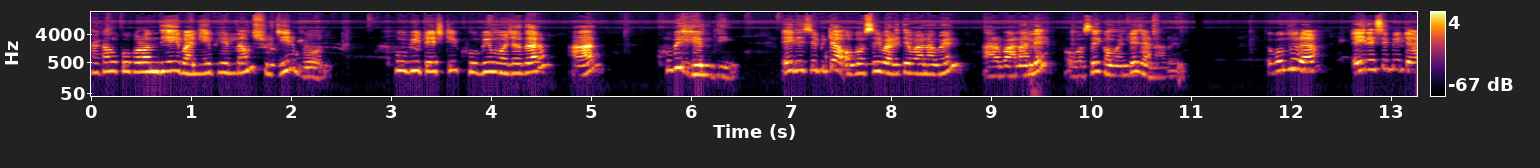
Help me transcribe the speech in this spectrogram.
থাকা উপকরণ দিয়েই বানিয়ে ফেললাম সুজির বল। খুবই টেস্টি খুবই মজাদার আর খুবই হেলদি এই রেসিপিটা অবশ্যই বাড়িতে বানাবেন আর বানালে অবশ্যই কমেন্টে জানাবেন। তো বন্ধুরা, এই রেসিপিটা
